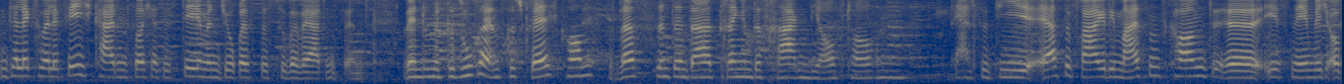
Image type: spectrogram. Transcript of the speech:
intellektuelle Fähigkeiten solcher Systeme juristisch zu bewerten sind. Wenn du mit Besucher ins Gespräch kommst, was sind denn da drängende Fragen, die auftauchen? Also die erste Frage, die meistens kommt, äh, ist nämlich, ob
